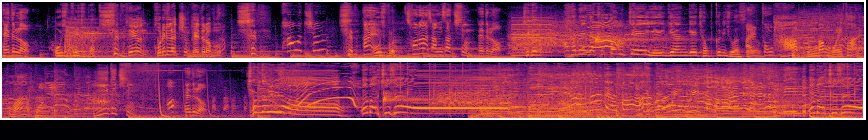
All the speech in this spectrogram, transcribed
배들럽 50% 정답 10 세윤 고릴라 춤 배드러브 10 파워춤? 10 한해 50% 천하장사춤 배들럽 지금 한 해가 첫 번째 얘기한 게 접근이 좋았어요. 알통 다 본방 모니터 안 했구만. 이두춤 배들럽 정답입니다. 음악 주세요. 이거 써야 돼 오빠. 우리 우리 이따 나가야 돼. 음악 주세요.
